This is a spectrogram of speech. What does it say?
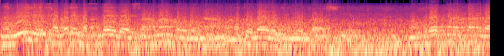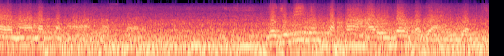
نو لوی لوی خبره د خدای د احسانات او د نعمتو د جنې پر رسول نو خدای پاک دا د عبادت لپاره خاص کړی د جمعې نوم په خوا عروضه په جاهلیت کې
